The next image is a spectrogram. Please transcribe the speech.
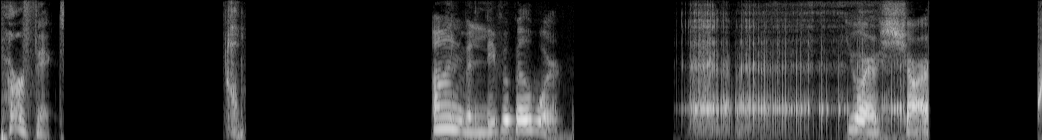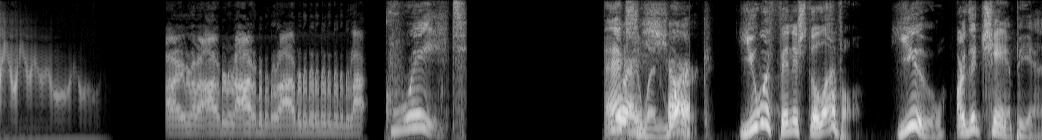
Perfect. Unbelievable work. You're sharp. Great. Excellent work. You have finished the level. You are the champion.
